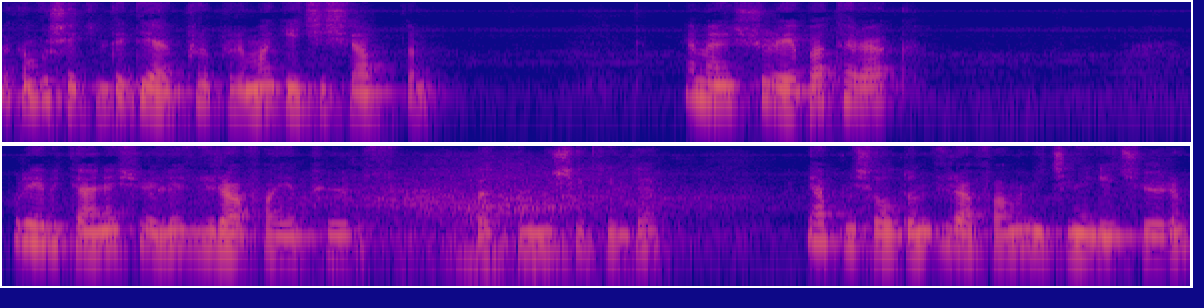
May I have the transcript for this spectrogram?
Bakın bu şekilde diğer pırpırıma geçiş yaptım. Hemen şuraya batarak buraya bir tane şöyle zürafa yapıyoruz. Bakın bu şekilde yapmış olduğum zürafamın içine geçiyorum.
